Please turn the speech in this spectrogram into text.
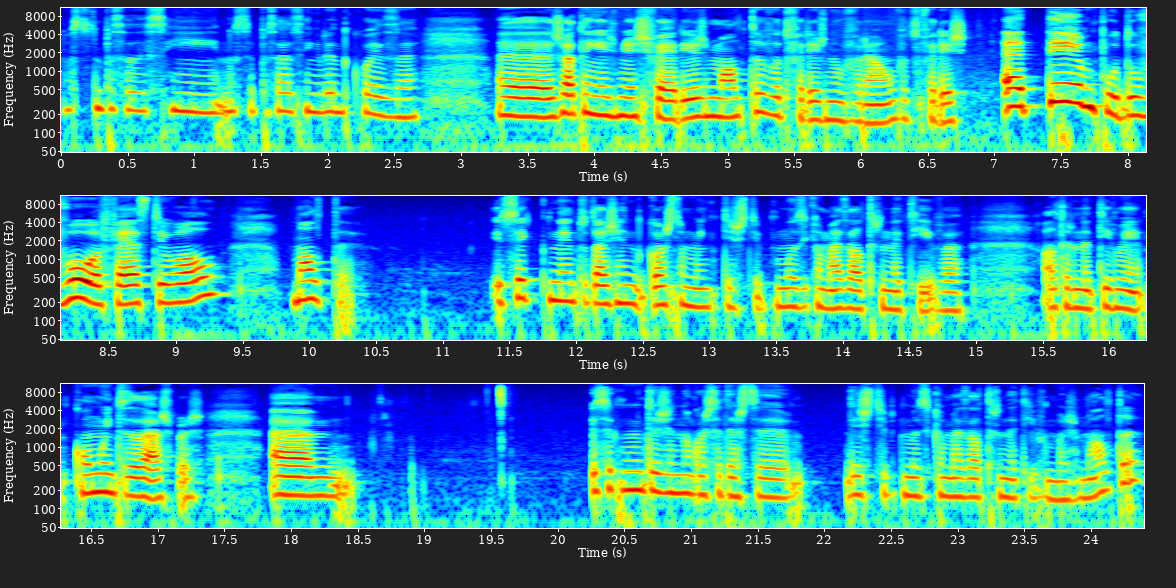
não se tem passado assim, não se tem passado assim grande coisa. Uh, já tenho as minhas férias, malta, vou de férias no verão, vou de férias a tempo do Voa Festival. Malta, eu sei que nem toda a gente gosta muito deste tipo de música mais alternativa, alternativa com muitas aspas. Um, eu sei que muita gente não gosta desta deste tipo de música mais alternativa, mas malta,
